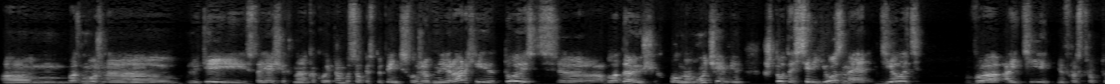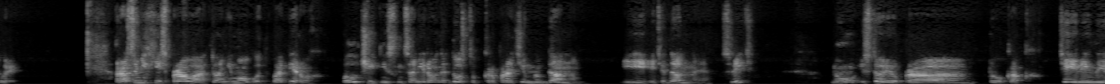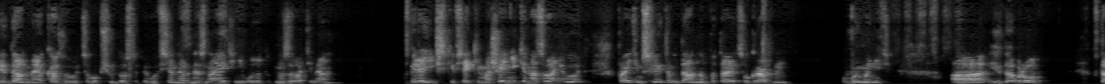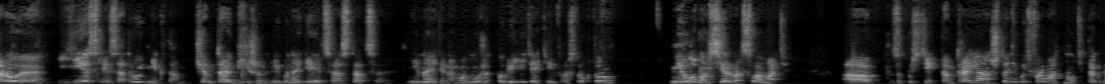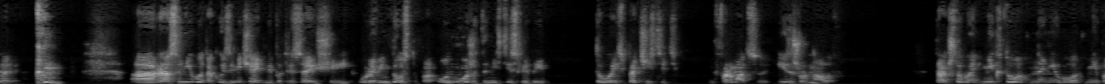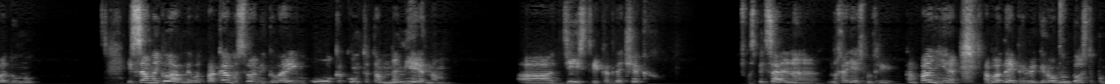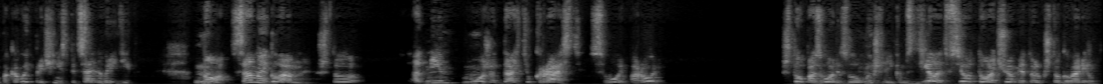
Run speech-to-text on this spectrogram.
возможно, людей, стоящих на какой-то высокой ступеньке служебной иерархии, то есть э, обладающих полномочиями что-то серьезное делать в IT-инфраструктуре. Раз у них есть права, то они могут, во-первых, получить несанкционированный доступ к корпоративным данным и эти данные слить. Ну, историю про то, как те или иные данные оказываются в общем доступе, вы все, наверное, знаете, не буду тут называть имен. Периодически всякие мошенники названивают, по этим слитым данным пытаются у граждан выманить а, их добро. Второе, если сотрудник там чем-то обижен, либо надеется остаться не найденным, он может повредить IT-инфраструктуру, не ломом сервер сломать, а запустить там троян, что-нибудь форматнуть и так далее. А раз у него такой замечательный, потрясающий уровень доступа, он может занести следы, то есть почистить информацию из журналов, так, чтобы никто на него не подумал. И самое главное, вот пока мы с вами говорим о каком-то там намеренном а, действии, когда человек специально, находясь внутри компании, обладая привилегированным доступом, по какой-то причине специально вредит. Но самое главное, что админ может дать украсть свой пароль, что позволит злоумышленникам сделать все то, о чем я только что говорил.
